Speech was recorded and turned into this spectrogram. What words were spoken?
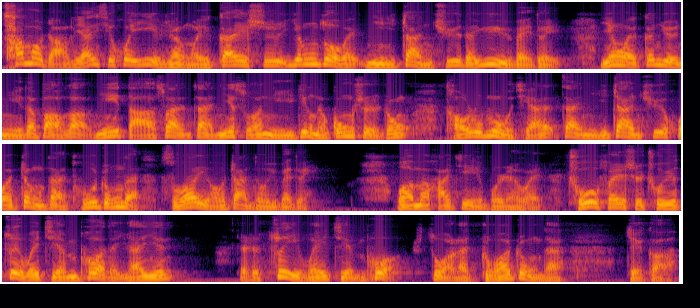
参谋长联席会议认为，该师应作为你战区的预备队，因为根据你的报告，你打算在你所拟定的攻势中投入目前在你战区或正在途中的所有战斗预备队。我们还进一步认为，除非是出于最为紧迫的原因，这是最为紧迫做了着重的这个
